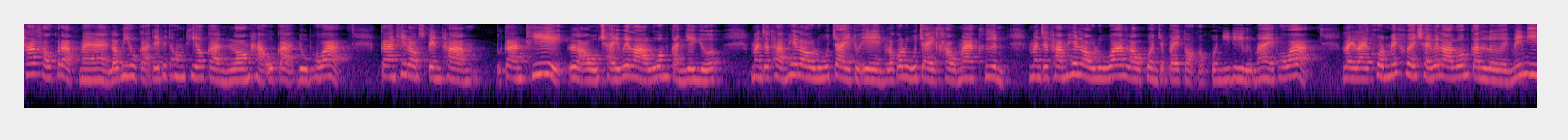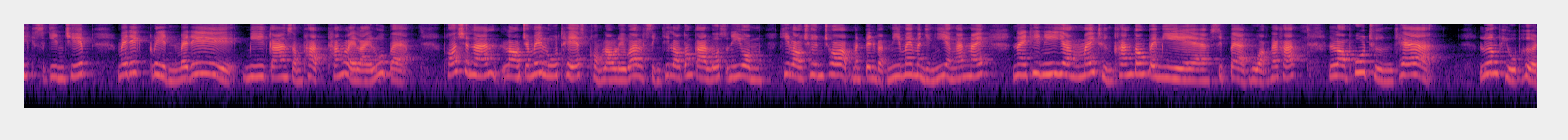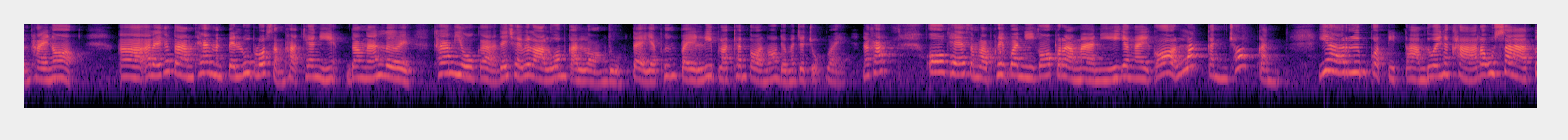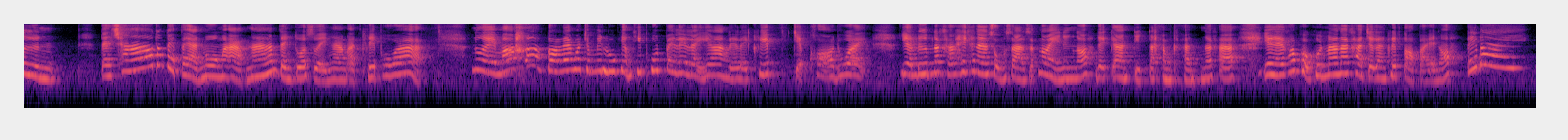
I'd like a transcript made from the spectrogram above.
ถ้าเขากลับมาแล้วมีโอกาสได้ไปท่องเที่ยวกัน ลองหาโอกาสดูเพราะว่าการที่เรา spend time การที่เราใช้เวลาร่วมกันเยอะๆ มันจะทำให้เรารู้ใจตัวเอง แล้วก็รู้ใจเขามากขึ้น มันจะทำให้เรารู้ว่าเราควรจะไปต่อกับคนนี้ดีหรือไม่ เพราะว่าหลายๆ คนไม่เคยใช้เวลาร่วมกันเลย ไม่มีสกินชิปไม่ได้กลิ่น ไม่ได้มีการสัมผัสทั้งหลาย ๆ รูปแบบ เพราะฉะนั้นเราจะไม่รู้เทสของเราเลยว่าสิ่งที่เราต้องการรสนิยมที่เราชื่นชอบมันเป็นแบบนี้ไหมมันอย่างนี้อย่างนั้นไหม ในที่นี้ยังไม่ถึงขั้นต้องไปมี 18 บวกนะคะ เราพูดถึงแค่เรื่องผิวเผินภายนอก อะไรก็ตามแค่มันเป็นรูปรสสัมผัสแค่นี้ ดังนั้นเลย ถ้ามีโอกาสได้ใช้เวลาร่วมกันลองดู แต่อย่าเพิ่งไปรีบรัดขั้นตอนเนาะเดี๋ยวมันจะจบไวนะคะ โอเคสำหรับคลิปวันนี้ก็ประมาณนี้ยังไงก็รักกันชอบกัน อย่าลืมกดติดตามด้วยนะคะ เราอุตส่าห์ตื่น แต่เช้าตั้งแต่8โมงมาอาบน้ำแต่งตัวสวยงามอัดคลิปเพราะว่า เหนื่อยมาก ตอนแรกว่าจะไม่ลุกอย่างที่พูดไปหลายๆอย่างหลายๆคลิป เจ็บคอด้วย อย่าลืมนะคะ ให้คะแนนสงสารสักหน่อยหนึงเนาะโดยการติดตามกันนะคะ ยังไงขอบคุณมากนะคะ เจอกันคลิปต่อไปเนาะบ๊ายบาย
